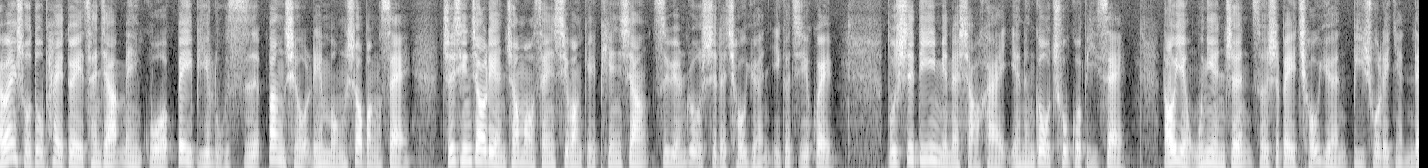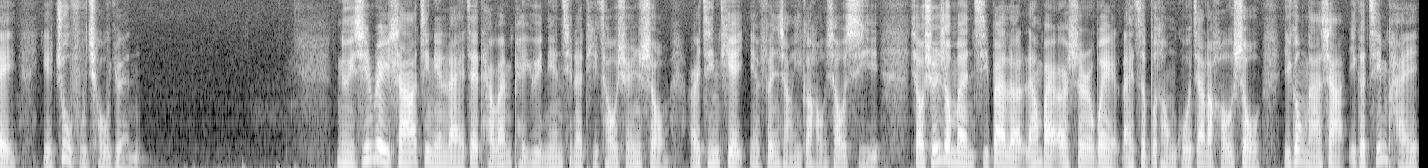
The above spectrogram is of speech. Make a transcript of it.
台湾首度派队参加美国贝比鲁斯棒球联盟少棒赛，执行教练张茂三希望给偏乡资源弱势的球员一个机会，不是第一名的小孩也能够出国比赛。导演吴念真则是被球员逼出了眼泪，也祝福球员。女星瑞莎近年来在台湾培育年轻的体操选手，而今天也分享一个好消息：小选手们击败了两百二十二位来自不同国家的好手，一共拿下一个金牌、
